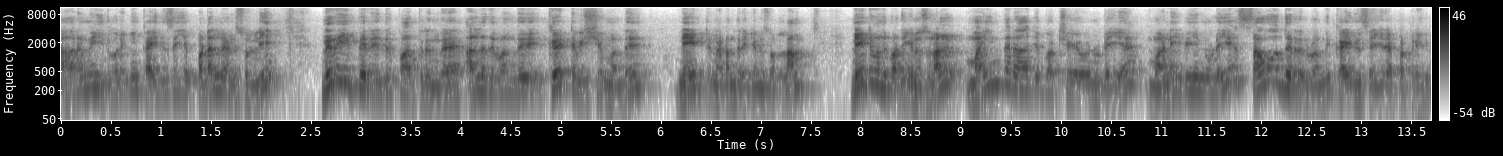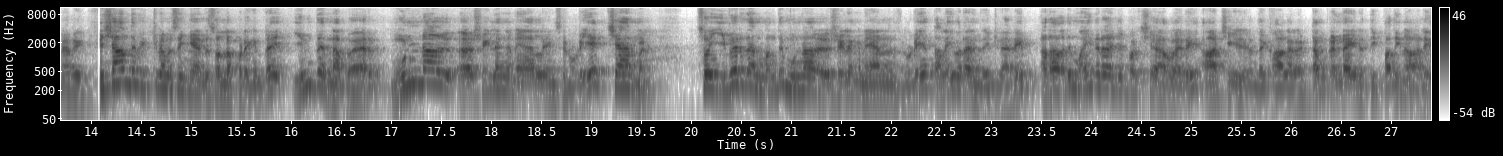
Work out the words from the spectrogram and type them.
யாருமே இதுவரைக்கும் கைது செய்யப்படலைன்னு சொல்லி நிறைய பேர் எதிர்பார்த்திருந்த அல்லது வந்து கேட்ட விஷயம் வந்து நேற்று நடந்திருக்குன்னு சொல்லலாம். நேற்று வந்து பாத்தீங்கன்னு சொன்னால் மஹிந்த ராஜபக்சேவனுடைய மனைவியினுடைய சகோதரர் வந்து கைது செய்யப்பட்டிருக்கிறாரு. நிஷாந்த விக்ரமசிங்க என்று சொல்லப்படுகின்ற இந்த நபர் முன்னாள் ஸ்ரீலங்கன் ஏர்லைன்ஸினுடைய சேர்மன் ஸோ இவர் தான் வந்து முன்னாள் ஸ்ரீலங்கன் ஏர்லைன்ஸினுடைய தலைவராக இருந்திருக்கிறாரு. அதாவது மஹிந்த ராஜபக்ஷ அவர் ஆட்சியில் இருந்த காலகட்டம் ரெண்டாயிரத்தி பதினாலு.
